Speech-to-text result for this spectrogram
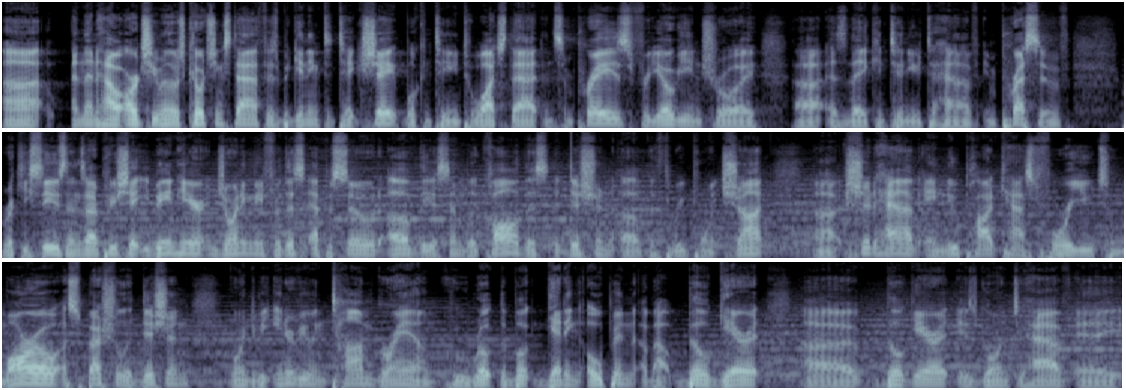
Uh, and then how Archie Miller's coaching staff is beginning to take shape. We'll continue to watch that and some praise for Yogi and Troy uh, as they continue to have impressive rookie seasons. I appreciate you being here and joining me for this episode of the Assembly Call, this edition of the Three Point Shot. Uh, should have a new podcast for you tomorrow, a special edition. Going to be interviewing Tom Graham, who wrote the book Getting Open about Bill Garrett. Uh, Bill Garrett is going to have a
